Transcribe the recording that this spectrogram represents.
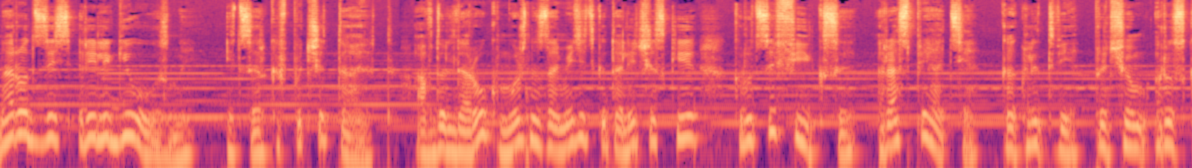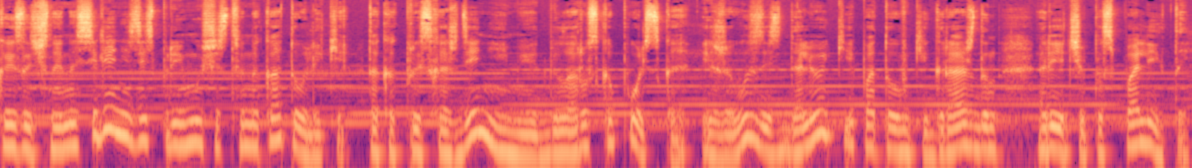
Народ здесь религиозный, и церковь почитают. А вдоль дорог можно заметить католические круцификсы, распятия, как в Литве. Причем русскоязычное население здесь преимущественно католики, так как происхождение имеют белорусско-польское, и живут здесь далекие потомки граждан Речи Посполитой.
